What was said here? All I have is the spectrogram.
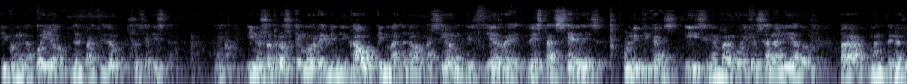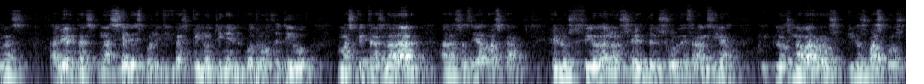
y con el apoyo del Partido Socialista. ¿eh? Y nosotros hemos reivindicado en más de una ocasión el cierre de estas sedes políticas y, sin embargo, ellos se han aliado para mantenerlas abiertas. Unas sedes políticas que no tienen otro objetivo más que trasladar a la sociedad vasca que los ciudadanos eh, del sur de Francia, los navarros y los vascos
